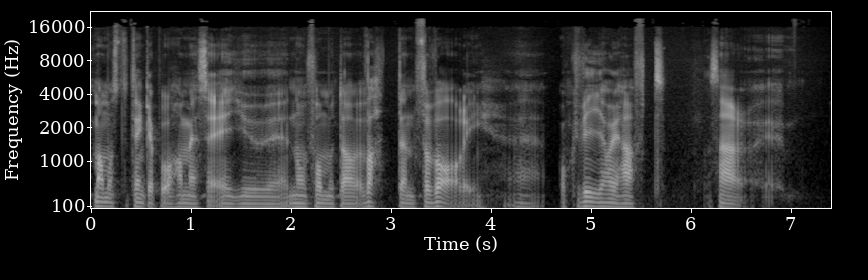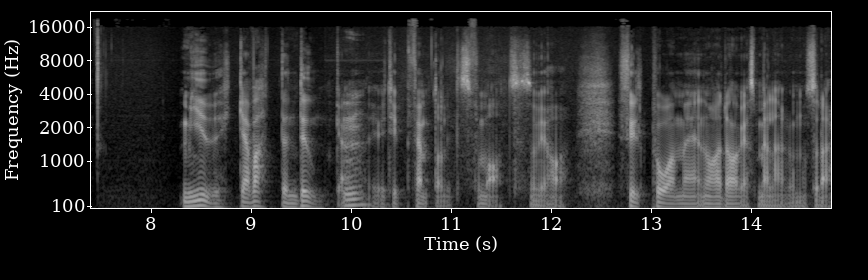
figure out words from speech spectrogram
man måste tänka på att ha med sig är ju någon form av vattenförvaring. Och vi har ju haft så här mjuka vattendunkar. Mm. Det är ju typ 15 liters format som vi har fyllt på med några dagars mellanrum och sådär.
